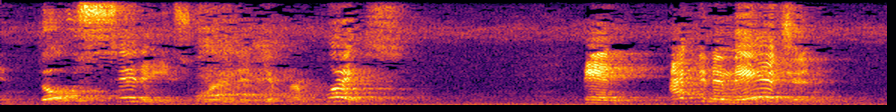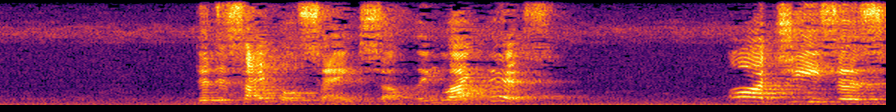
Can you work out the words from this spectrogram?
And those cities were in a different place. And I can imagine the disciples saying something like this. Oh, Jesus,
